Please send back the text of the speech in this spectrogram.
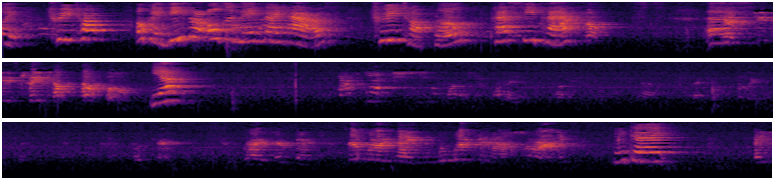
wait, tree top. Okay, these are all the names I have. Tree topple, pesky peck. Uh, so you do tree top topple? Yeah. Okay. Thank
